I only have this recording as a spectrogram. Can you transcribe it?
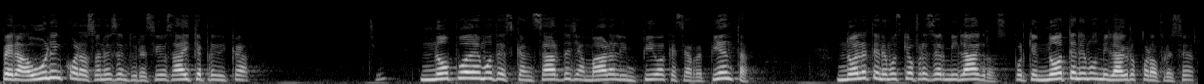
Pero aún en corazones endurecidos hay que predicar. No podemos descansar de llamar al impío a que se arrepienta. No le tenemos que ofrecer milagros, porque no tenemos milagros para ofrecer.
